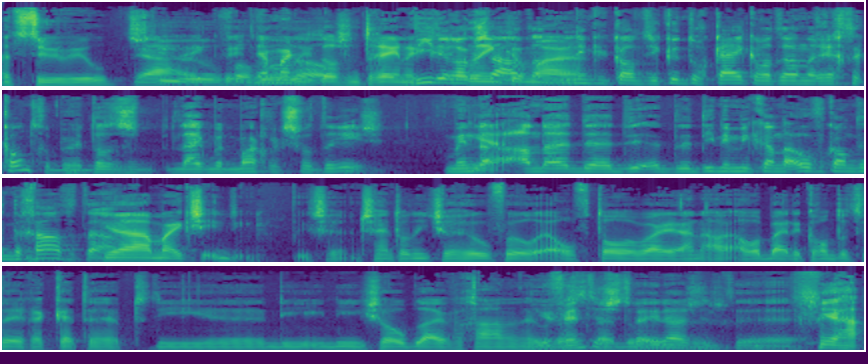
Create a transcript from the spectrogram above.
Het stuurwiel. Stuurwiel ja, ik, maar niet als een trainer Wie er ook klinken, staat aan maar... de linkerkant, je kunt toch kijken wat er aan de rechterkant gebeurt. Dat is, lijkt me het makkelijkste wat er is. Om Ja. aan de, de, de, dynamiek aan de overkant in de gaten te houden. Ja, maar ik, zie- er zijn toch niet zo heel veel elftallen waar je aan allebei de kanten twee raketten hebt die, eh, die, die zo blijven gaan. Juventus wedstrijd door. 2000. eh, Ja,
